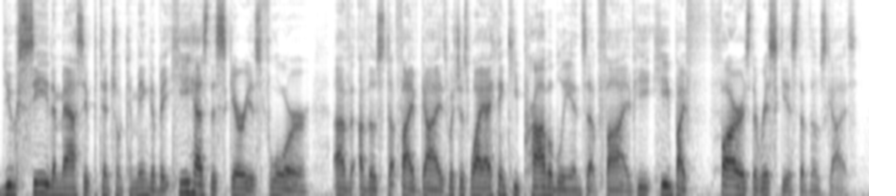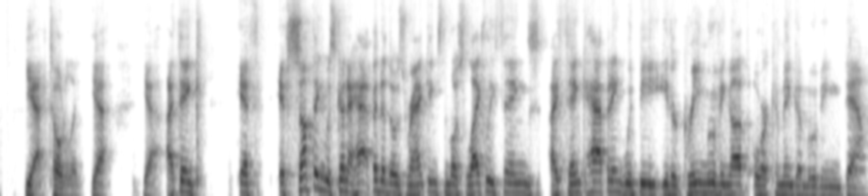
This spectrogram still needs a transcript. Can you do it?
you see the massive potential in Kuminga, but he has the scariest floor of of those five guys, which is why I think he probably ends up five. He he by far is the riskiest of those guys. Yeah, totally. Yeah, yeah. I think if if something was going to happen to those rankings, the most likely things I think happening would be either Green moving up or Kuminga moving down.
